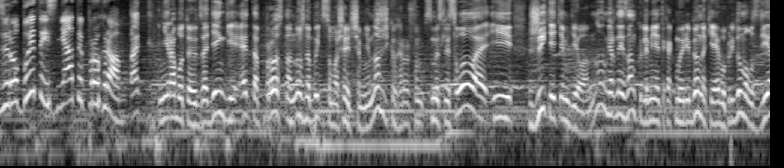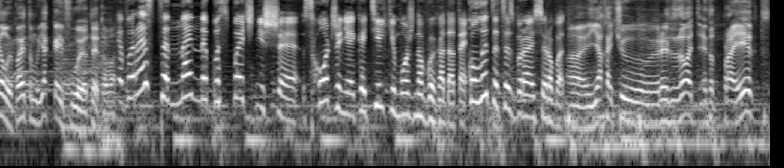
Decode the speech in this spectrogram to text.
зробити і зняти програм? Так не работают за деньги, это просто нужно быть сумасшедшим немножечко в хорошем смысле слова и жить этим делом. Ну, мир наизнанку для меня это как мой ребенок, я его придумал, сделал, и поэтому я кайфую от этого. Еверест це найнебезпечніше сходження, яке тільки можна вигадати. Коли ти це збираєшся робити? А, Я хочу реализовать этот проект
